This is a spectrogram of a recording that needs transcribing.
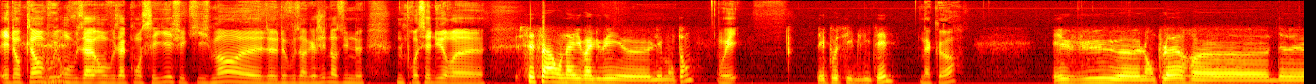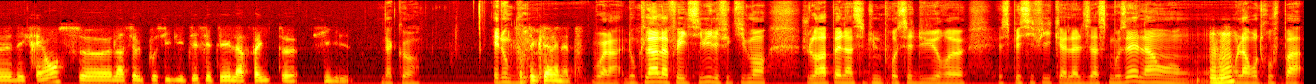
Et donc là, on vous, on vous, a, on vous a conseillé effectivement euh, de, vous engager dans une, une procédure. Euh, C'est ça, on a évalué euh, les montants. Oui. Les possibilités. D'accord. Et vu l'ampleur des créances, la seule possibilité c'était la faillite civile. D'accord. Et donc, c'est clair et net. Voilà. Donc là, la faillite civile, effectivement, je le rappelle, hein, c'est une procédure spécifique à l'Alsace-Moselle. Hein, on ne mhm. la retrouve pas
